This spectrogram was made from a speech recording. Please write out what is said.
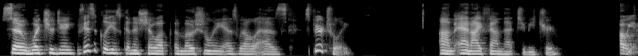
So what you're doing physically is going to show up emotionally as well as spiritually. Um, and I found that to be true. Oh yeah.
